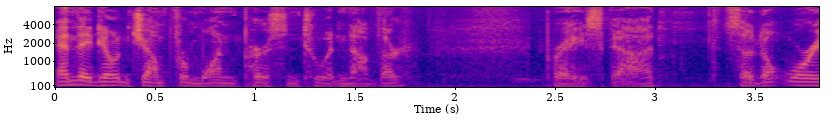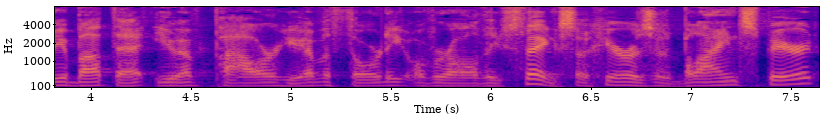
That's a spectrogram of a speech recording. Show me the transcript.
and they don't jump from one person to another. Praise God. So don't worry about that. You have power, you have authority over all these things. So here is a blind spirit,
